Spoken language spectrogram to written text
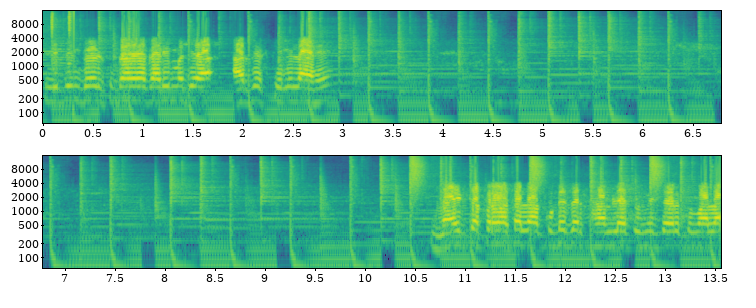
स्लिपिंग बेड सुद्धा या गाडीमध्ये ऍडजस्ट केलेला आहे. नाईटच्या प्रवासाला कुठे जर थांबल्या तुम्ही तर तुम्हाला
